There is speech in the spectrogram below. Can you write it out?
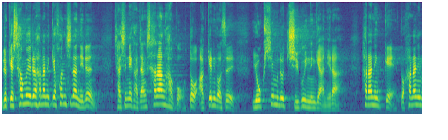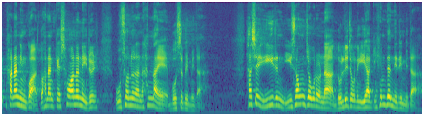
이렇게 사무엘을 하나님께 헌신한 일은 자신이 가장 사랑하고 또 아끼는 것을 욕심으로 쥐고 있는 게 아니라 하나님께 또 하나님 하나님과 또 하나님께 소원하는 일을 우선으로 하는 한나의 모습입니다. 사실 이 일은 이성적으로나 논리적으로 이해하기 힘든 일입니다.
